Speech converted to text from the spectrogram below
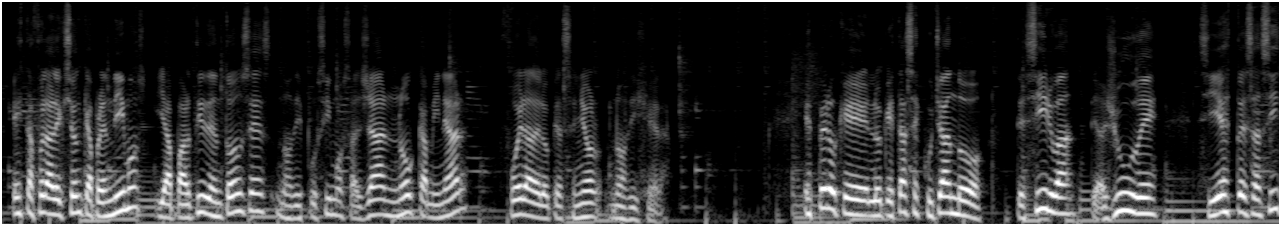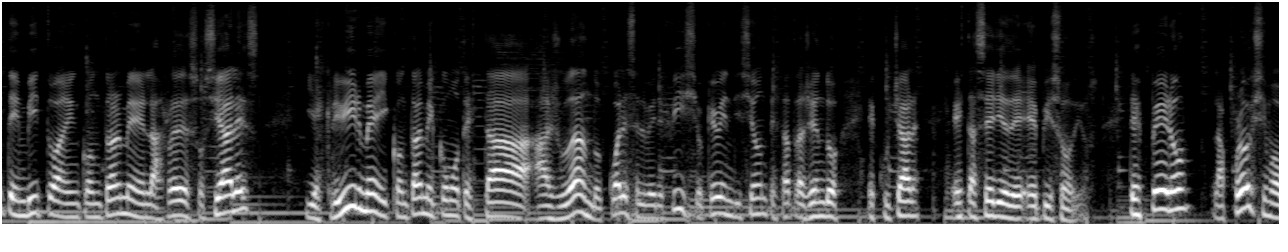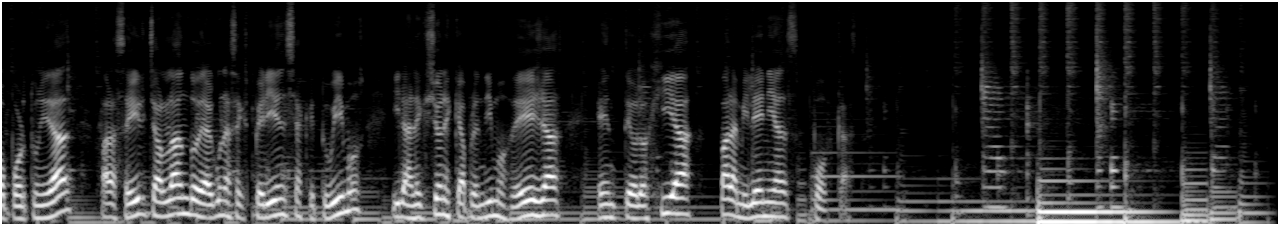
Esta fue la lección que aprendimos y a partir de entonces nos dispusimos a ya no caminar fuera de lo que el Señor nos dijera. Espero que lo que estás escuchando te sirva, te ayude. Si esto es así, te invito a encontrarme en las redes sociales y escribirme y contarme cómo te está ayudando, cuál es el beneficio, qué bendición te está trayendo escuchar esta serie de episodios. Te espero la próxima oportunidad para seguir charlando de algunas experiencias que tuvimos y las lecciones que aprendimos de ellas en Teología para Millennials Podcast.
